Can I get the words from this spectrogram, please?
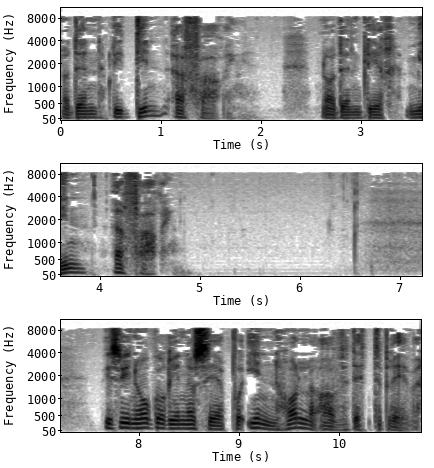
når den blir din erfaring, når den blir min erfaring. Hvis vi nå går inn og ser på innholdet av dette brevet,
